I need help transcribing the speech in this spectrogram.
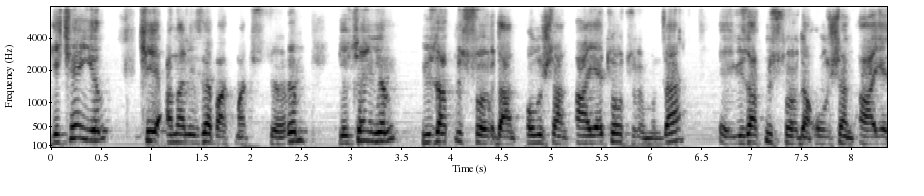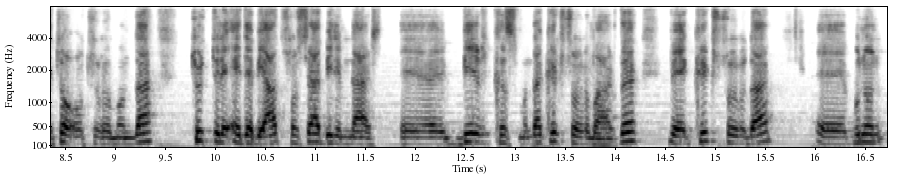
Geçen yıl ki analize bakmak istiyorum. Geçen yıl 160 sorudan oluşan AYT oturumunda 160 e, sorudan oluşan AYT oturumunda Türk Dili Edebiyat, Sosyal Bilimler e, bir kısmında 40 soru vardı ve 40 soruda e, bunun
